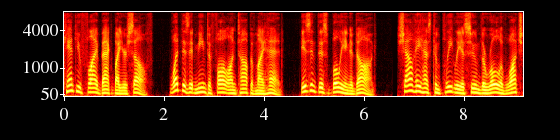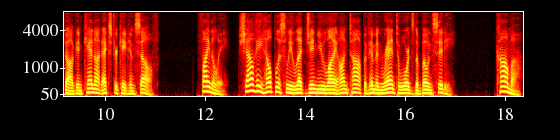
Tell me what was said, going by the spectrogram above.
can't you fly back by yourself? What does it mean to fall on top of my head? Isn't this bullying a dog? Xiaohei has completely assumed the role of watchdog and cannot extricate himself. Finally, Xiaohei helplessly let Jin Yu lie on top of him and ran towards the Bone City. Comma.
